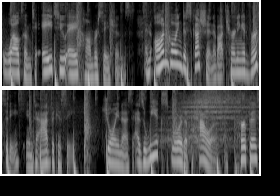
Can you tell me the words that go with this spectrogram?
Welcome to A2A Conversations, an ongoing discussion about turning adversity into advocacy. Join us as we explore the power of purpose,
